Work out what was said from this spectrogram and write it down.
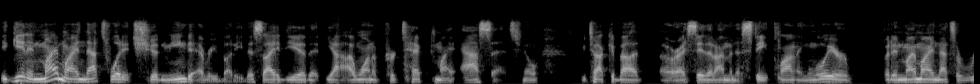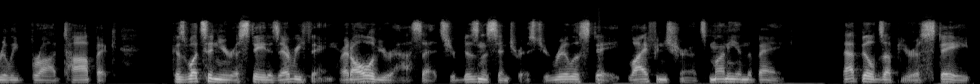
again, in my mind, that's what it should mean to everybody this idea that, yeah, I want to protect my assets. You know, we talk about, or I say that I'm an estate planning lawyer, but in my mind, that's a really broad topic because what's in your estate is everything, right? All of your assets, your business interest, your real estate, life insurance, money in the bank. That builds up your estate.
